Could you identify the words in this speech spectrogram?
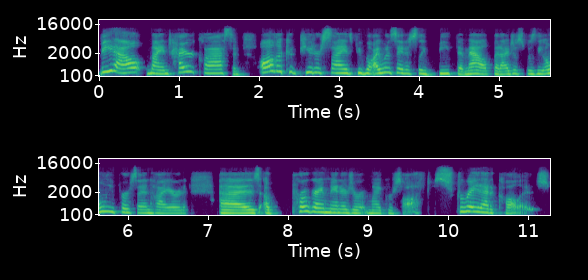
beat out my entire class and all the computer science people. I wouldn't say necessarily beat them out, but I just was the only person hired as a program manager at Microsoft straight out of college.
